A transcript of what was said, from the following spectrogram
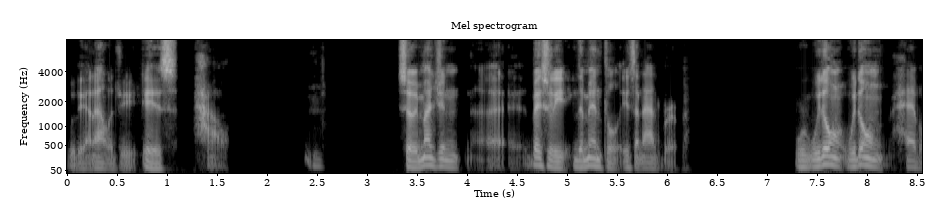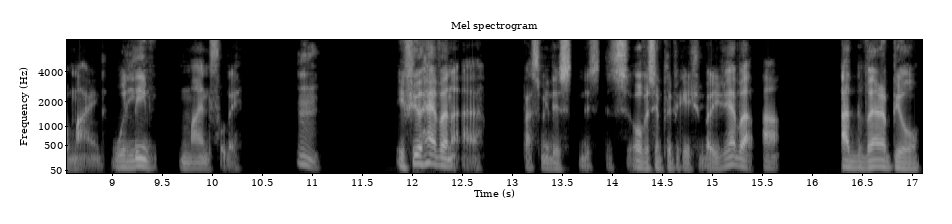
with the analogy, is how. Mm. So imagine, uh, basically, the mental is an adverb. We don't, we don't have a mind. We live mindfully. Mm. If you have an, uh, pass me this, this, this, oversimplification, but if you have a, a adverbial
